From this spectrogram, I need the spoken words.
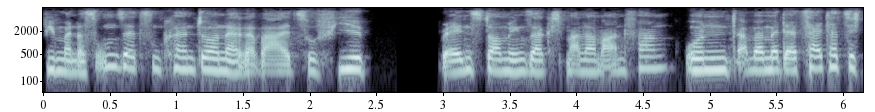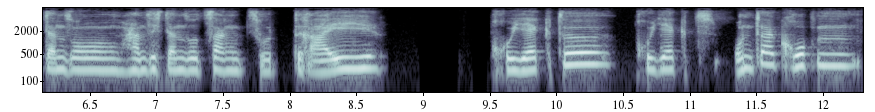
wie man das umsetzen könnte. Und da war halt so viel Brainstorming, sag ich mal, am Anfang. Und aber mit der Zeit hat sich dann so, haben sich dann sozusagen so drei Projekte, Projektuntergruppen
